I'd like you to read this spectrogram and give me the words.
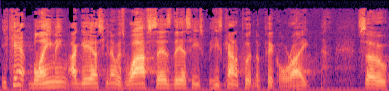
you can't blame him. I guess you know his wife says this. He's he's kind of put in a pickle, right? So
